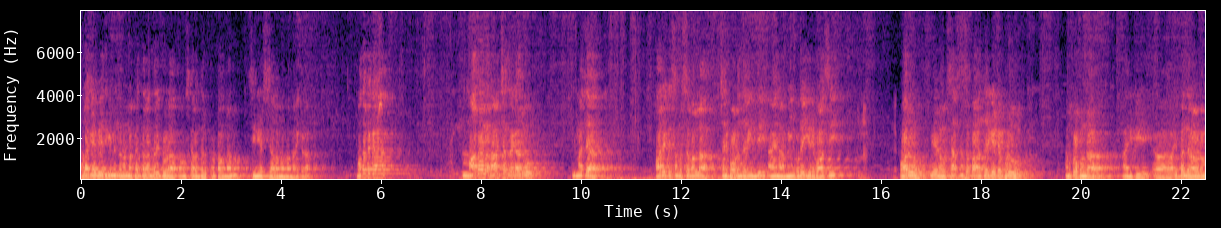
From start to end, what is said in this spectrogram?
అలాగే వేదిక మీద ఉన్న పెద్దలందరికీ కూడా నమస్కారం తెలుపుకుంటా ఉన్నాను. సీనియర్స్ చాలా మంది ఉన్నారు ఇక్కడ. మొదటగా మాదాల రామచంద్ర గారు ఈ మధ్య ఆరోగ్య సమస్య వల్ల చనిపోవడం జరిగింది. ఆయన మీ ఉదయగిరి వాసి. వారు నేను శాసనసభ జరిగేటప్పుడు అనుకోకుండా ఆయనకి ఇబ్బంది రావడం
